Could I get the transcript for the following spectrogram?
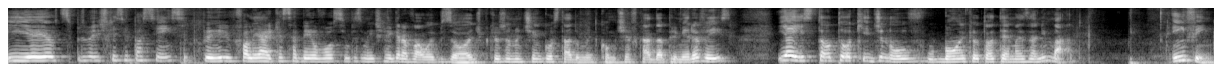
E eu simplesmente fiquei sem paciência e falei, ai, ah, quer saber, eu vou simplesmente regravar o episódio, porque eu já não tinha gostado muito como tinha ficado da primeira vez. E é isso, então eu tô aqui de novo. O bom é que eu tô até mais animado. Enfim,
